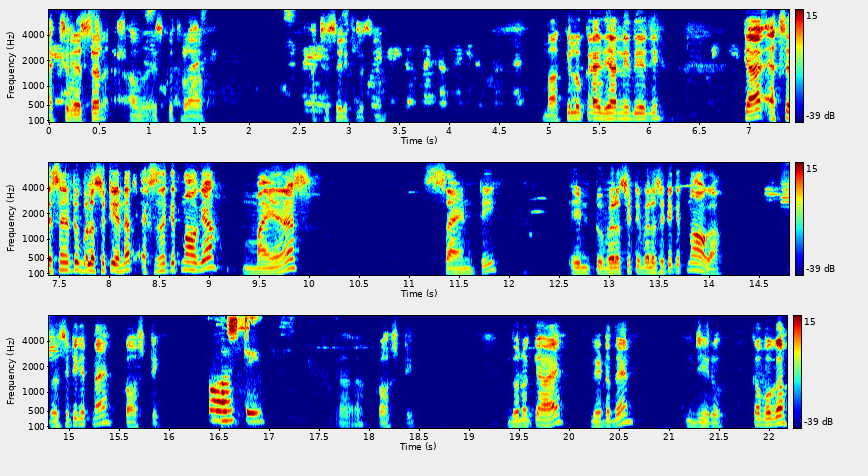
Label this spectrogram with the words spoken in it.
एक्सेलरेशन अब इसको थोड़ा अच्छे से लिख लेते हैं। बाकी लोग क्या ध्यान नहीं दिए जी। क्या एक्सेशन टू वेलोसिटी है ना? एक्सेशन कितना हो गया? Minus sine t into velocity velocity कितना होगा? वेलोसिटी कितना है? कॉस्टी कॉस्टी कॉस्टी दोनों क्या है? ग्रेटर देन ज़ीरो कब होगा?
